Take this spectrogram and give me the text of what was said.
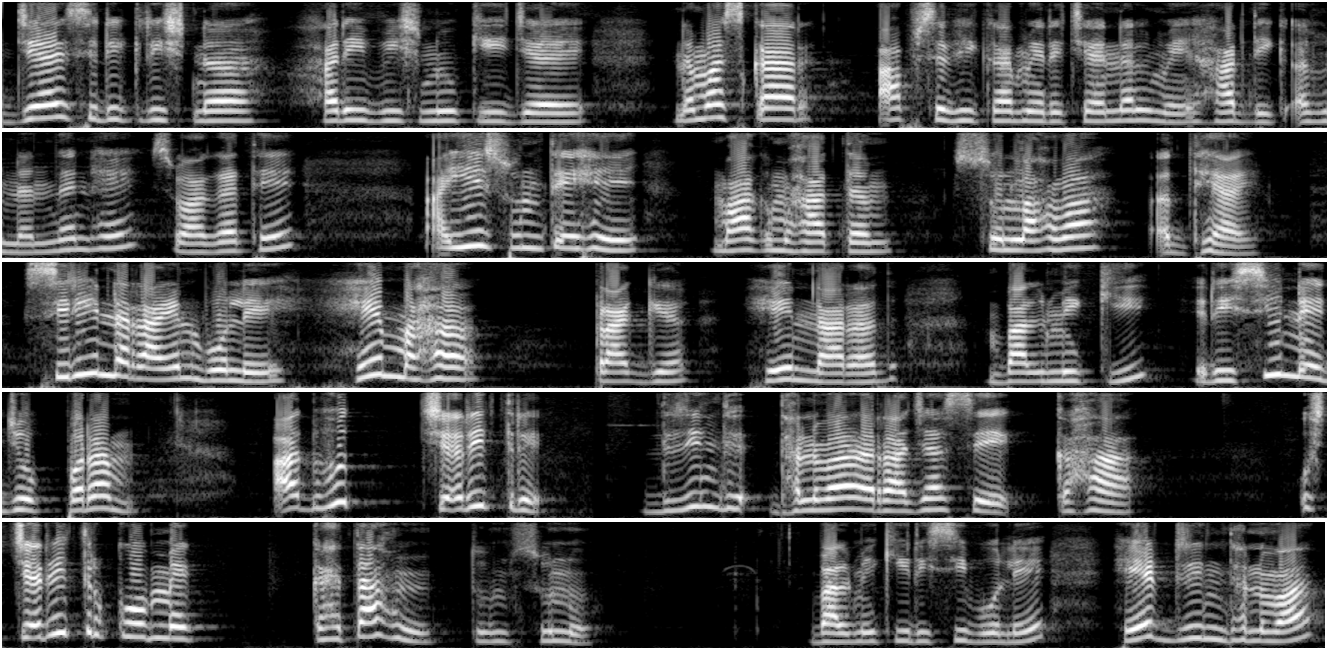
जय श्री कृष्णा, हरि विष्णु की जय। नमस्कार, आप सभी का मेरे चैनल में हार्दिक अभिनंदन है, स्वागत है। आइए सुनते हैं माघ महात्म सोलहवा अध्याय। श्री नारायण बोले, हे महाप्राज्ञ, हे नारद, वाल्मीकि, ऋषि ने जो परम अद्भुत चरित्र दृंध धनवा राजा से कहा, उस चरित्र को मैं कहता हूँ, तुम सुनो। वाल्मीकि ऋषि बोले, हे ड्रिन धनवा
